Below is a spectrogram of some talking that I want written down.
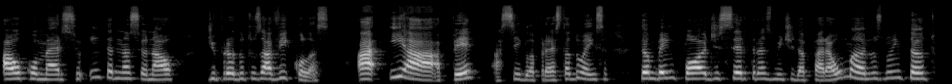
ao comércio internacional de produtos avícolas, a IAAP, a sigla para esta doença, também pode ser transmitida para humanos, no entanto,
